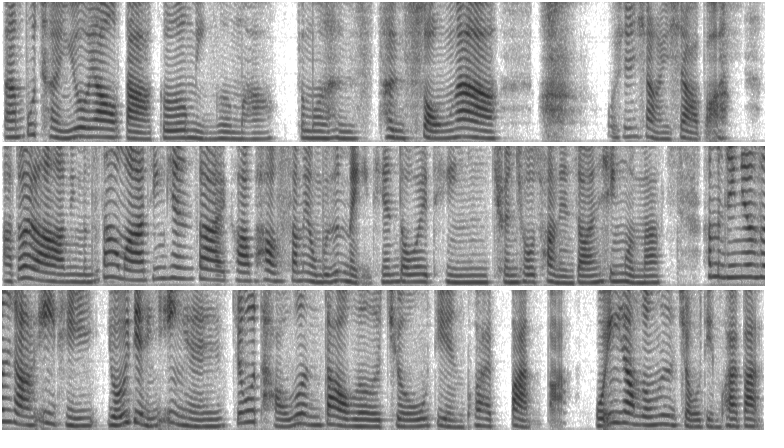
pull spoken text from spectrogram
难不成又要打歌名了吗？怎么很很怂啊？我先想一下吧。啊，对了，你们知道吗？今天在 Clubhouse 上面，我不是每天都会听全球串联早安新闻吗？他们今天分享议题有一点硬诶，结果讨论到了九点快半吧。我印象中是九点快半。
